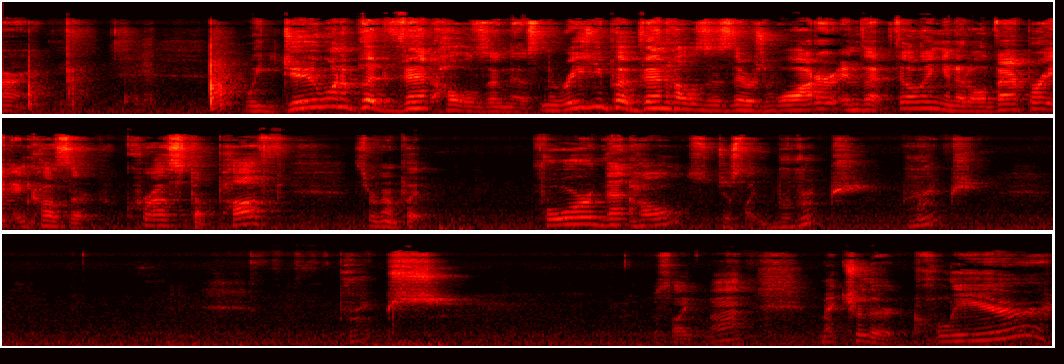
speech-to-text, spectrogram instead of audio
All right. We do want to put vent holes in this. And the reason you put vent holes is there's water in that filling and it'll evaporate and cause the crust to puff. So we're going to put four vent holes, just like broops, broops, broops. Just like that. Make sure they're clear.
